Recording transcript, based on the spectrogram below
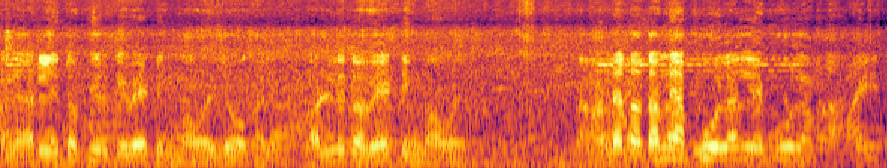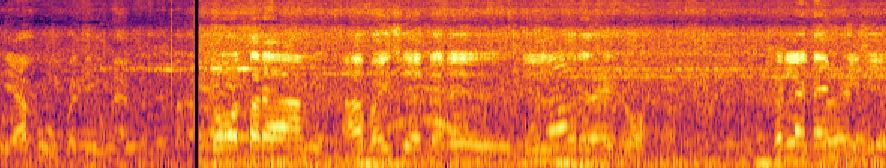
અને એટલી તો ફિરકી વેટિંગમાં હોય જો ખાલી. એટલી તો વેટિંગમાં હોય. અને તો તમે ફૂલ એટલે ફૂલ હમણાં માહિતી આપું, બધી તો અત્યારે આ ભાઈ છે અત્યારે રીલ કરે છે, જો. કેટલા ટાઈમથી છે?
